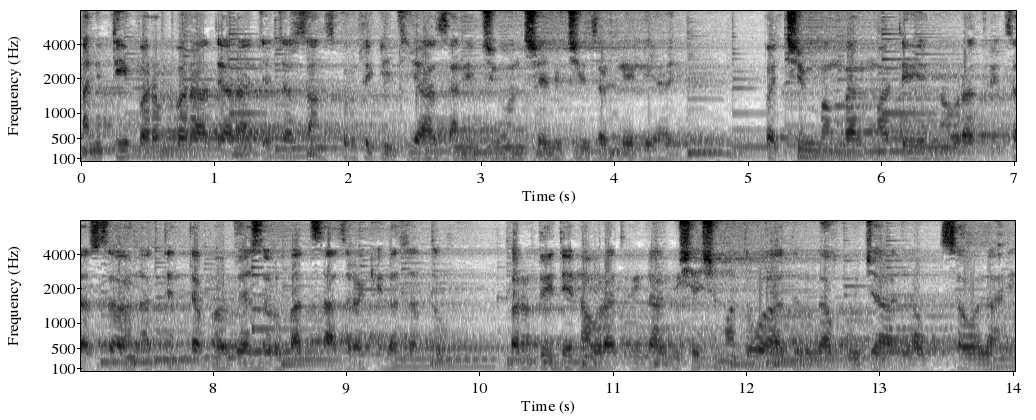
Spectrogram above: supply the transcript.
आणि ती परंपरा त्या राज्याच्या सांस्कृतिक इतिहास आणि जीवनशैलीची जडलेली आहे. पश्चिम बंगालमध्ये नवरात्रीचा सण अत्यंत भव्य स्वरूपात साजरा केला जातो. परंतु इथे नवरात्रीला विशेष महत्त्व दुर्गा पूजा या उत्सवाला आहे.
